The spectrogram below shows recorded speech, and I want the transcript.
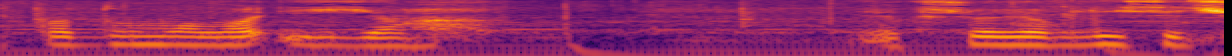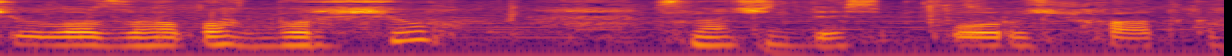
і подумала і я. Якщо я в лісі чула запах борщу, значить десь поруч хатка.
